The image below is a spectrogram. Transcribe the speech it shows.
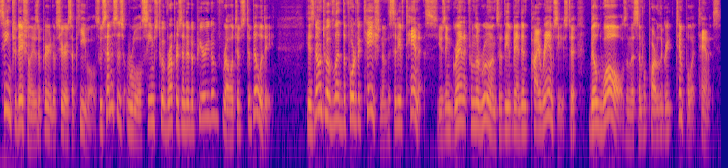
Seen traditionally as a period of serious upheaval, Psusennes' rule seems to have represented a period of relative stability. He is known to have led the fortification of the city of Tanis, using granite from the ruins of the abandoned Pi to build walls in the central part of the great temple at Tanis.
